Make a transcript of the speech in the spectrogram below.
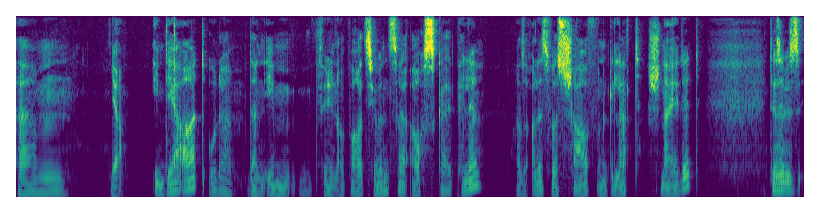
ähm, ja, in der Art oder dann eben für den Operationssaal auch Skalpelle, also alles, was scharf und glatt schneidet. Deshalb ist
